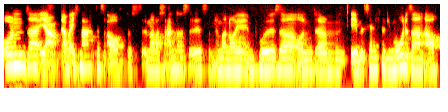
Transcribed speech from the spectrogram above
und äh, ja, aber ich mag das auch, dass immer was anderes ist und immer neue Impulse. Und ähm, eben ist ja nicht nur die Mode, sondern auch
